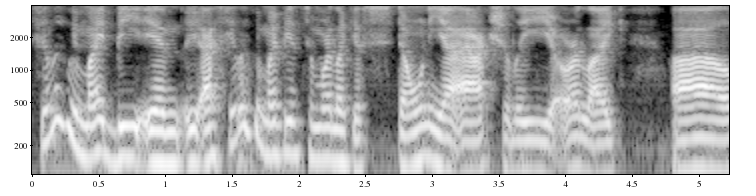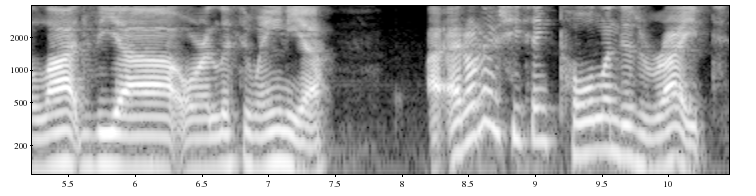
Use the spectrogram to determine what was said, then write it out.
I feel like we might be in. I feel like we might be in somewhere like Estonia, actually, or like uh, Latvia or Lithuania. I, I don't actually think Poland is right.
